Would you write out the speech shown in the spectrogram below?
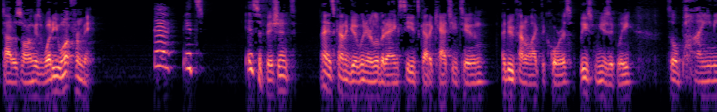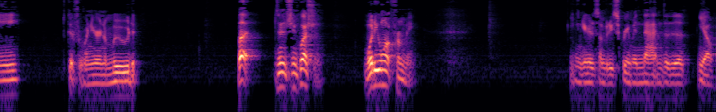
The title song is What Do You Want From Me? Eh, it's it's sufficient. Eh, It's kind of good when you're a little bit angsty. It's got a catchy tune. I do kind of like the chorus, at least musically. It's a little piney. It's good for when you're in a mood. But it's an interesting question. What do you want from me? You can hear somebody screaming that into the, you know,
